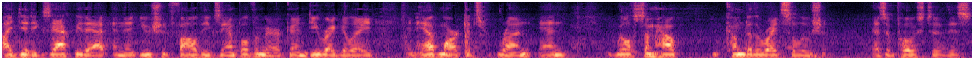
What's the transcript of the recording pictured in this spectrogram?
I did exactly that, and that you should follow the example of America and deregulate and have markets run, and we'll somehow come to the right solution, as opposed to this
